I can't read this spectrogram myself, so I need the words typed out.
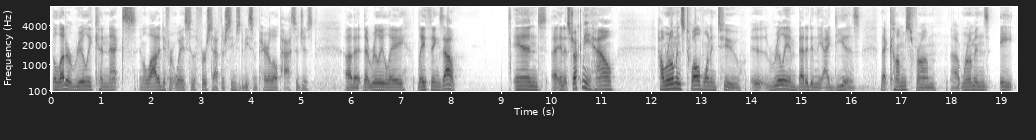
the letter really connects in a lot of different ways to the first half. There seems to be some parallel passages uh, that that really lay lay things out, and uh, and it struck me how how Romans 12, 1 and 2 is uh, really embedded in the ideas that comes from uh, Romans 8,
